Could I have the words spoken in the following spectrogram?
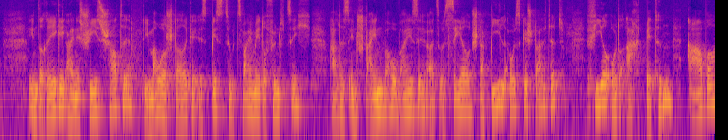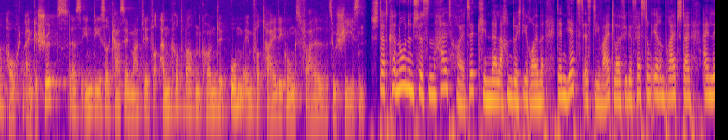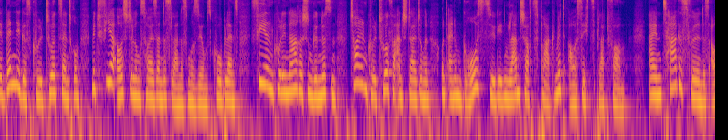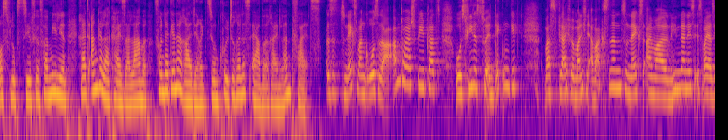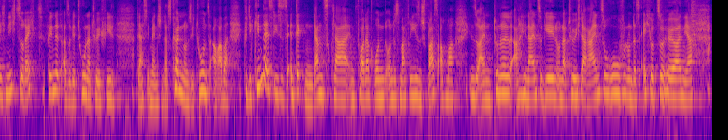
in der Regel eine Schießscharte. Die Mauerstärke ist bis zu 2,50 Meter. Alles in Steinbauweise, also sehr stabil ausgestaltet. Vier oder acht Betten, aber auch ein Geschütz, das in dieser Kasematte verankert werden konnte, um im Verteidigungsfall zu schießen. Statt Kanonenschüssen halt heute Kinderlachen durch die Räume, denn jetzt ist die weitläufige Festung Ehrenbreitstein ein lebendiges Kulturzentrum mit vier Ausstellungshäusern des Landesmuseums Koblenz, vielen kulinarischen Genüssen, tollen Kulturveranstaltungen und einem großzügigen Landschaftspark mit Aussichtsplattform. Ein tagesfüllendes Ausflugsziel für Familien rät Angela Kaiser-Lahme von der Generaldirektion Kulturelles Erbe Rheinland-Pfalz. Das ist zunächst mal ein großer Abenteuerspielplatz, wo es vieles zu entdecken gibt, was vielleicht für manchen Erwachsenen zunächst einmal ein Hindernis ist, weil er sich nicht zurechtfindet. Also wir tun natürlich viel, dass die Menschen das können und sie tun es auch. Aber für die Kinder ist dieses Entdecken ganz klar im Vordergrund und es macht riesen Spaß, auch mal in so einen Tunnel hineinzugehen und natürlich da reinzurufen und das Echo zu hören, ja.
